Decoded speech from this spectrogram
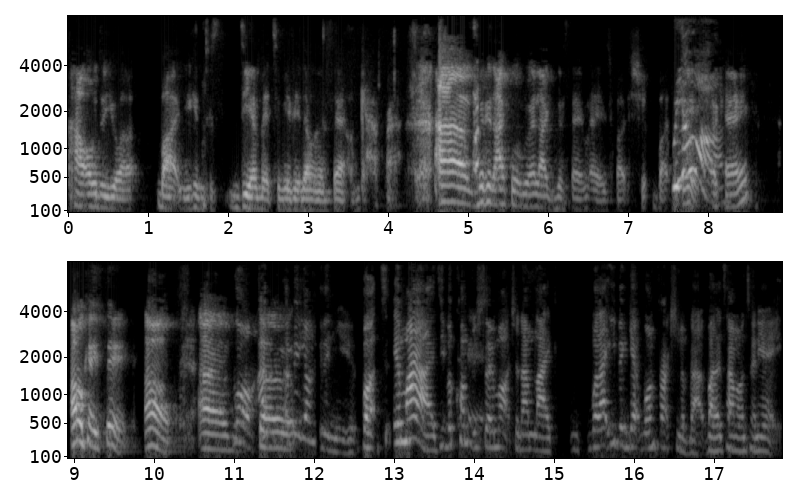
How old are you? Are, but you can just DM it to me if you don't want to say it on camera. Um, because I thought we were like the same age, but sh- but We sick, are. Okay. Okay, sick. Oh, um, Well, so I'm a bit younger than you, but in my eyes, you've accomplished so much, and I'm like, will I even get one fraction of that by the time I'm 28?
